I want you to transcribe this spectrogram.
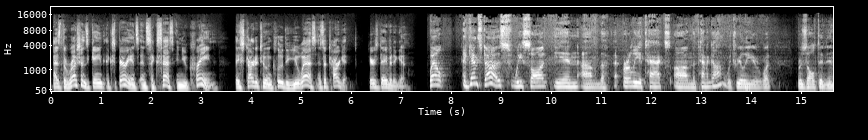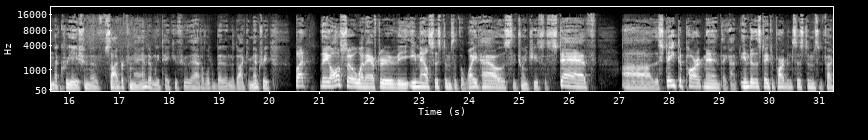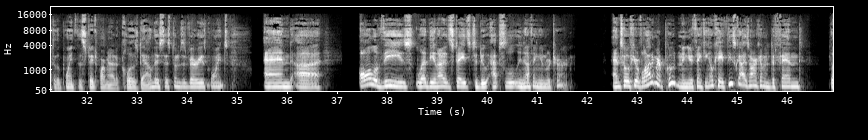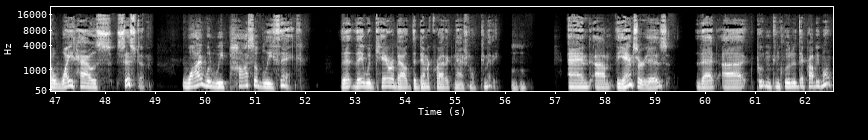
As the Russians gained experience and success in Ukraine, they started to include the U.S. as a target. Here's David again. Well, against us, we saw it in um, the early attacks on the Pentagon, which really are what resulted in the creation of Cyber Command, and we take you through that a little bit in the documentary. But they also went after the email systems at the White House, the Joint Chiefs of Staff, uh, the State Department. They got into the State Department systems, in fact, to the point that the State Department had to close down their systems at various points. And uh, all of these led the United States to do absolutely nothing in return. And so, if you're Vladimir Putin and you're thinking, okay, if these guys aren't going to defend the White House system, why would we possibly think that they would care about the Democratic National Committee? Mm-hmm. And um, the answer is that uh, Putin concluded they probably won't.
